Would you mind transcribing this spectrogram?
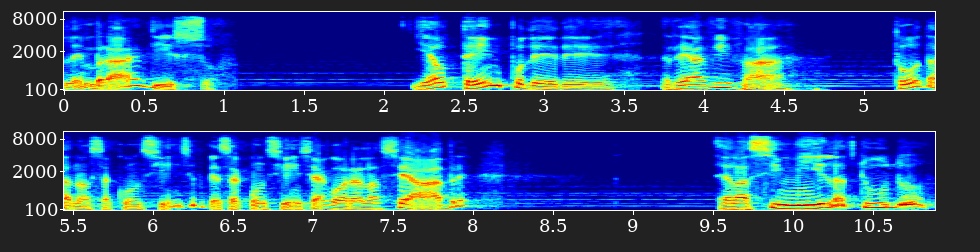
lembrar disso. E é o tempo de, de reavivar toda a nossa consciência, porque essa consciência agora ela se abre, ela assimila tudo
